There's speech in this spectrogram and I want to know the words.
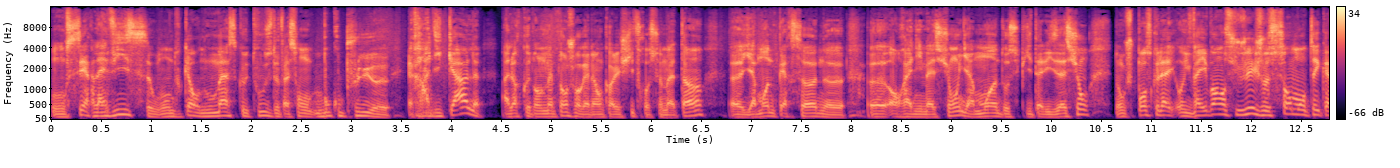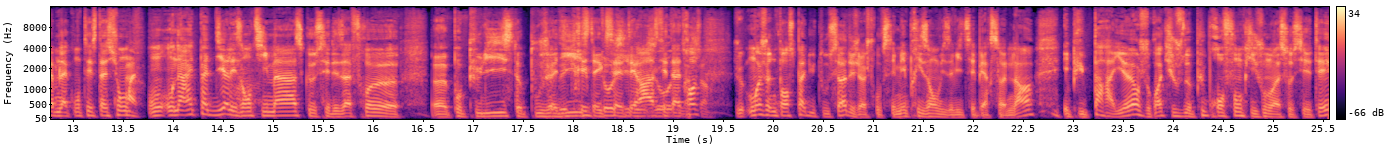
on serre la vis ou en tout cas on nous masque tous de façon beaucoup plus euh, radicale, alors que dans le même temps, je regardais encore les chiffres ce matin, euh, il y a moins de personnes euh, euh, en réanimation, il y a moins d'hospitalisation. Donc je pense que là, il va y avoir un sujet. Je sens monter quand même la contestation. Ouais. On n'arrête pas de dire les anti-masques, c'est des affreux euh, populistes, poujadistes, etc. C'est atroce. Je- moi, je ne pense pas du tout ça. Déjà, je trouve c'est méprisant vis-à-vis de ces personnes-là. Et puis, par ailleurs, je crois qu'il y a quelque chose de plus profond qui joue dans la société.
